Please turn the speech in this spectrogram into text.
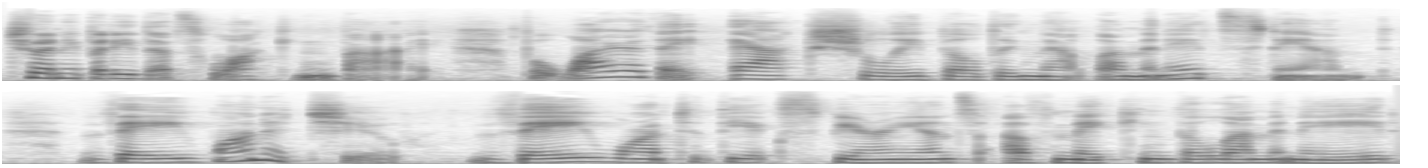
to anybody that's walking by. But why are they actually building that lemonade stand? They wanted to. They wanted the experience of making the lemonade,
